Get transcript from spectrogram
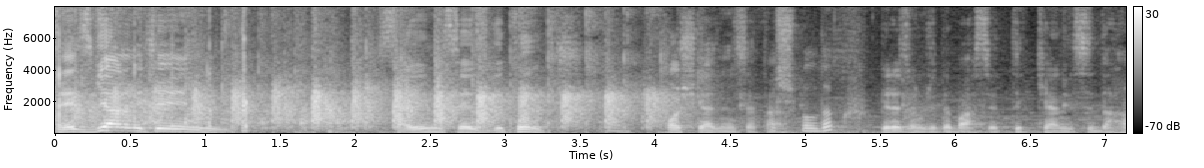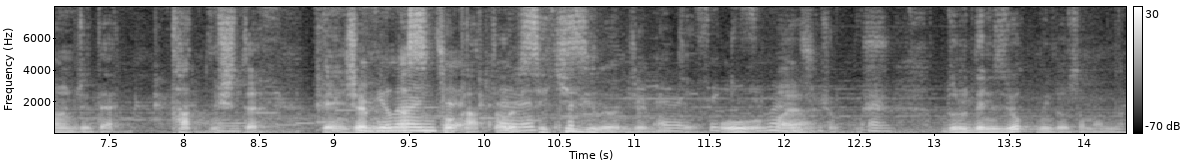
Sezgi Hanım için. Sayın Sezgi Tunç. Hoş geldiniz efendim. Hoş bulduk. Biraz önce de bahsettik. Kendisi daha önce de tatmıştı. Benjamin yıl nasıl önce, tokatlanır? evet. 8 yıl önce miydi? Evet, sekiz Oo, yıl bayağı önce. çokmuş. Evet. Duru Deniz yok muydu o zamanlar?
